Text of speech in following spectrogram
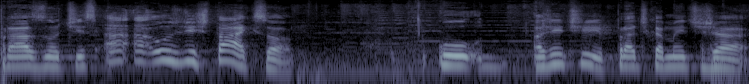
para as notícias. Ah, ah, os destaques, ó. O, a gente praticamente já,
